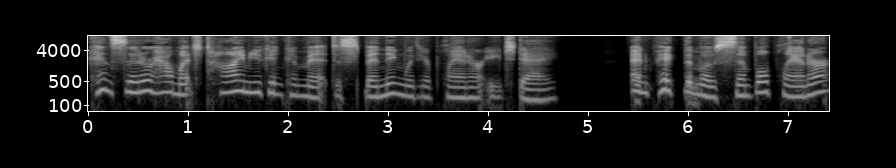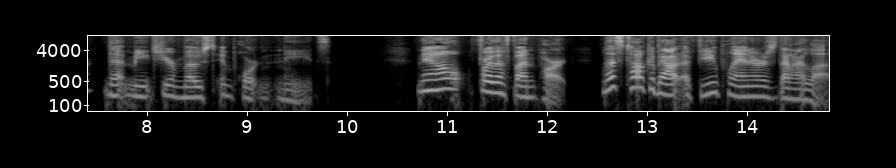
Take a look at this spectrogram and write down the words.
Consider how much time you can commit to spending with your planner each day. And pick the most simple planner that meets your most important needs. Now, for the fun part let's talk about a few planners that I love.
